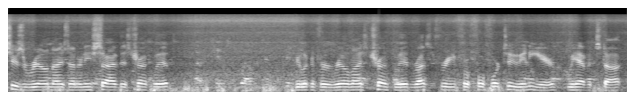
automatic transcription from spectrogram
Here's a real nice underneath side of this trunk lid. If you're looking for a real nice trunk lid, rust free for 442 any year, we have it stocked.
